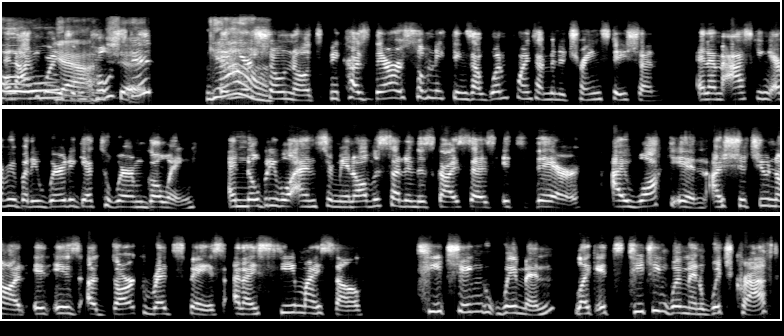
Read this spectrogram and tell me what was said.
and I'm oh, going yeah, to post shit. it yeah. in your show notes because there are so many things. At one point, I'm in a train station and I'm asking everybody where to get to where I'm going, and nobody will answer me. And all of a sudden, this guy says, It's there. I walk in, I shit you not, it is a dark red space, and I see myself teaching women, like it's teaching women witchcraft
